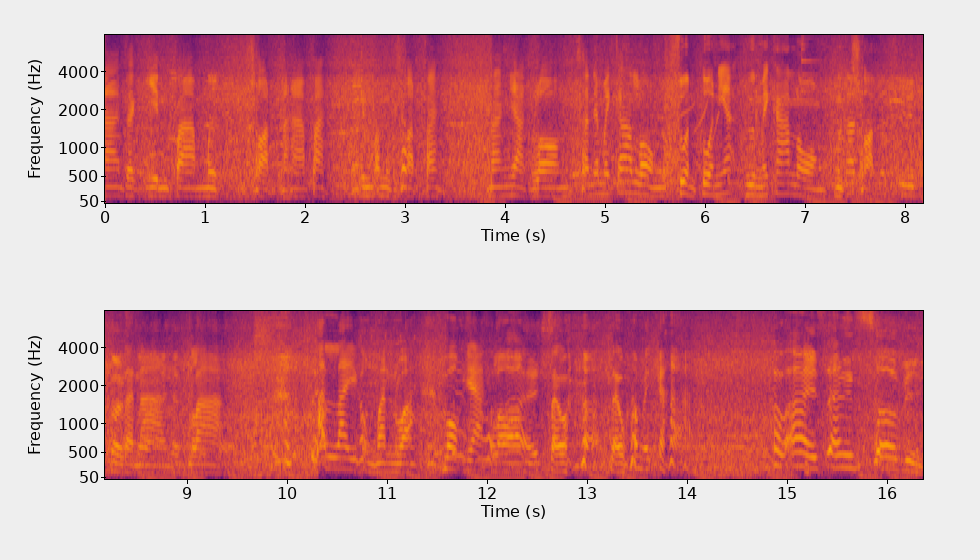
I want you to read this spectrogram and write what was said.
นางจะกินปลาหมึกช็อตนะฮะไปกินปลาหมึกช็อตไปนางอยากลองฉันยังไม่กล้าลองส่วนตัวเนี้ยคือไม่กล้าลองหมึกช็อตแต่นางกล้าอะไรของมันวะบอกอยากลองแต่ว่าแต่ว่าไม่กล้า eyes and it's serving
